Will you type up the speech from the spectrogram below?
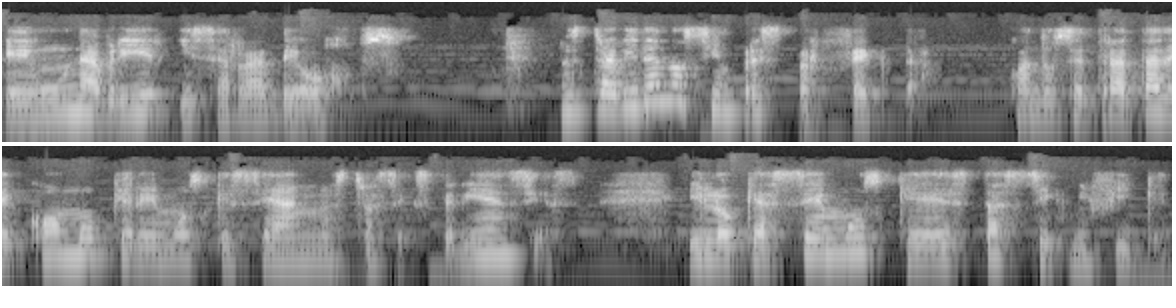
en un abrir y cerrar de ojos. Nuestra vida no siempre es perfecta cuando se trata de cómo queremos que sean nuestras experiencias y lo que hacemos que éstas signifiquen.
